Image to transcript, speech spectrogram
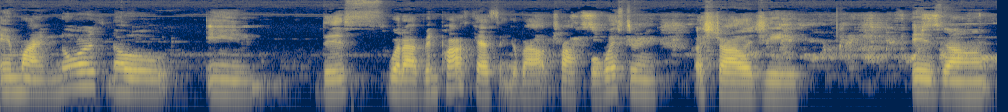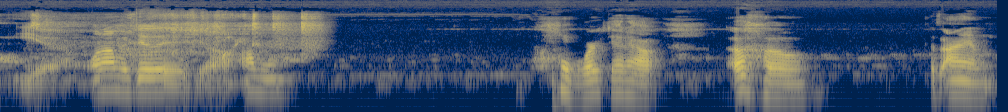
And my north node in this, what I've been podcasting about, tropical Western astrology, is, um, yeah, what I'm gonna do is, yeah, I'm gonna work that out. Oh, because I am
